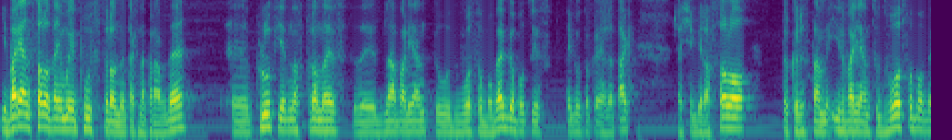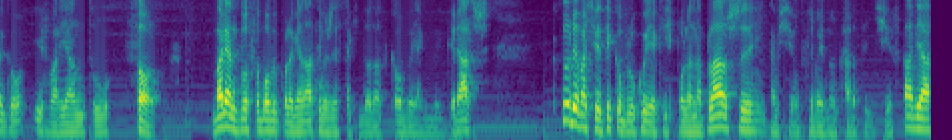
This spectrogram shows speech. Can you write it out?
I wariant solo zajmuje pół strony tak naprawdę, y, plus jedna strona jest y, dla wariantu dwuosobowego, bo tu jest z tego co kojarzę tak, że się gra solo, to korzystamy i z wariantu dwuosobowego i z wariantu solo. Wariant dwuosobowy polega na tym, że jest taki dodatkowy jakby gracz, który właściwie tylko blokuje jakieś pole na planszy i tam się odkrywa jedną kartę i się wstawia,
